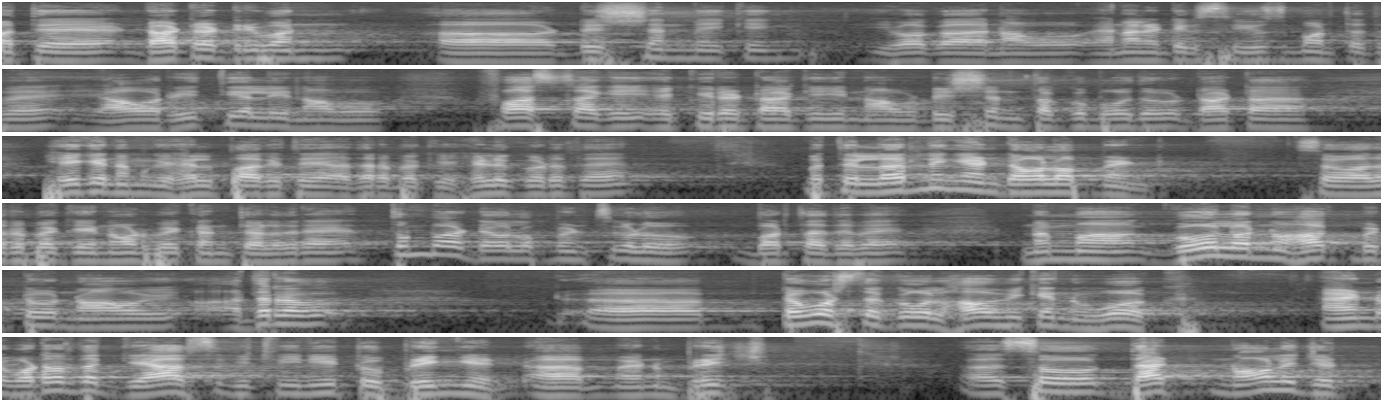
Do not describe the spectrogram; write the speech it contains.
ಮತ್ತು ಡಾಟಾ ಡ್ರಿವನ್ ಡಿಸಿಷನ್ ಮೇಕಿಂಗ್ ಇವಾಗ ನಾವು ಅನಾಲಿಟಿಕ್ಸ್ ಯೂಸ್ ಮಾಡ್ತಿದ್ವಿ. ಯಾವ ರೀತಿಯಲ್ಲಿ ನಾವು ಫಾಸ್ಟಾಗಿ ಎಕ್ಯುರೇಟಾಗಿ ನಾವು ಡಿಸಿಷನ್ ತಗೋಬೋದು ಡಾಟಾ ಹೇಗೆ ನಮಗೆ ಹೆಲ್ಪ್ ಆಗುತ್ತೆ ಅದರ ಬಗ್ಗೆ ಹೇಳಿಕೊಡುತ್ತೆ. ಮತ್ತು ಲರ್ನಿಂಗ್ ಆ್ಯಂಡ್ ಡೆವಲಪ್ಮೆಂಟ್ ಸೊ ಅದರ ಬಗ್ಗೆ ನೋಡ್ಬೇಕಂತ ಹೇಳಿದ್ರೆ ತುಂಬ ಡೆವಲಪ್ಮೆಂಟ್ಸ್ಗಳು ಬರ್ತಾ ಇದ್ದಾವೆ ನಮ್ಮ ಗೋಲನ್ನು ಹಾಕಿಬಿಟ್ಟು ನಾವು ಅದರ towards the goal how we can work and what are the gaps which we need to bring it bridge so that knowledge it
